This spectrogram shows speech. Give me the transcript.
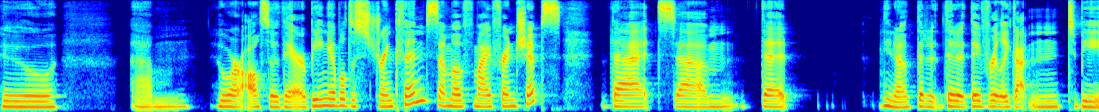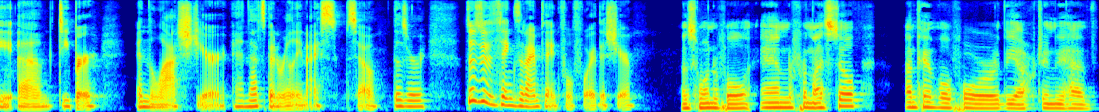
who um, who are also there being able to strengthen some of my friendships that um, that you know that that they've really gotten to be um, deeper in the last year and that's been really nice so those are those are the things that i'm thankful for this year That's wonderful. And for myself, I'm thankful for the opportunity to have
